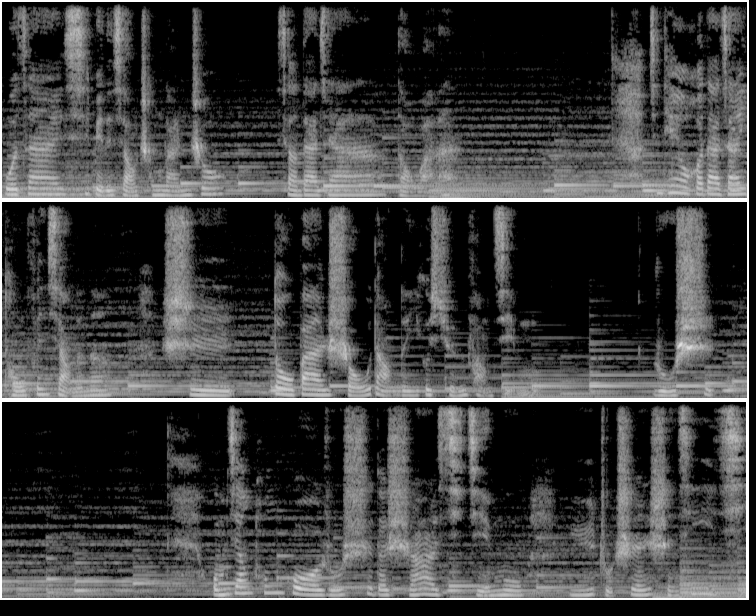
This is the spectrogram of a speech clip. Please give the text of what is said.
我在西北的小城兰州，向大家道晚安。今天要和大家一同分享的呢，是豆瓣首档的一个寻访节目《如是》。我们将通过《如是》的十二期节目，与主持人沈星一起，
